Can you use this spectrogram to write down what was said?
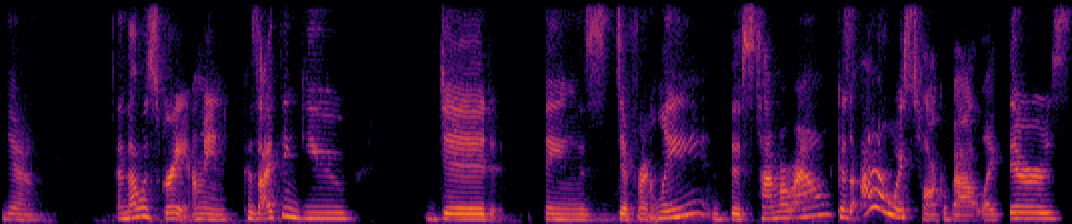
Yeah. And that was great. I mean, because I think you, did things differently this time around because i always talk about like there's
